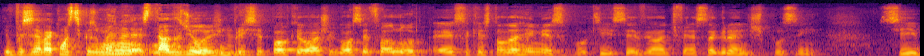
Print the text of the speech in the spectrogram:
e você vai conseguir os mesmos resultados de hoje, O né? principal que eu acho, igual você falou, é essa questão do arremesso, porque você vê uma diferença grande, tipo assim, se o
